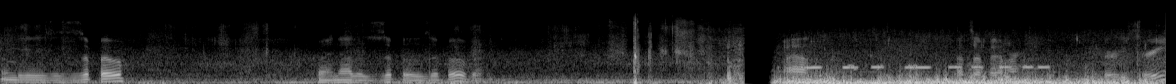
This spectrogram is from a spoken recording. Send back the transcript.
Somebody's a Zippo. Probably not a Zippo Zippo, but Wow. That's up Emmer. 33.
